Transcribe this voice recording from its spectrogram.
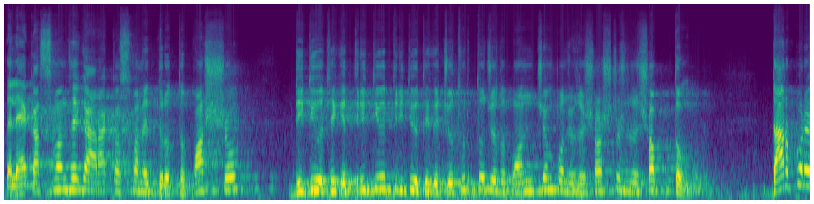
তাহলে এক আসমান থেকে আর এক আসমানের দূরত্ব পাঁচশো, দ্বিতীয় থেকে তৃতীয় তৃতীয় থেকে চতুর্থ চতুর্থ, পঞ্চম পঞ্চম ষষ্ঠ সপ্তম। তারপরে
